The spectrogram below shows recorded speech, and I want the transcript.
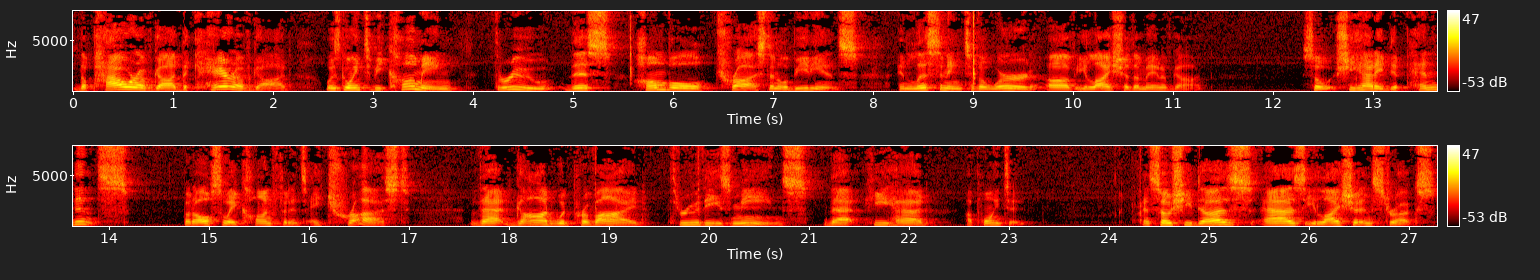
the power of God, the care of God, was going to be coming through this humble trust and obedience in listening to the word of Elisha, the man of God. So she had a dependence, but also a confidence, a trust that God would provide through these means that he had appointed. And so she does as Elisha instructs.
